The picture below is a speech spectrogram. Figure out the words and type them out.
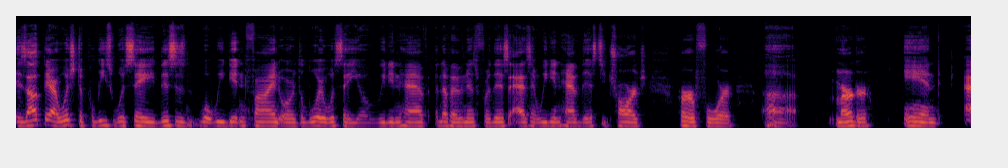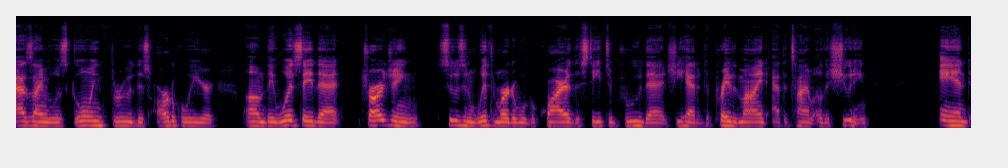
is out there. I wish the police would say this is what we didn't find, or the lawyer would say, yo, we didn't have enough evidence for this, as in we didn't have this to charge her for uh, murder. And as I was going through this article here, um, they would say that charging Susan with murder would require the state to prove that she had a depraved mind at the time of the shooting. And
